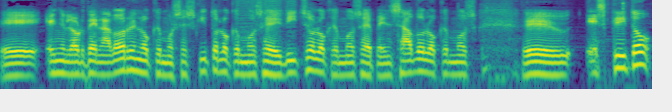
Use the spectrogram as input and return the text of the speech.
en el ordenador, en lo que hemos escrito, lo que hemos dicho, lo que hemos pensado, lo que hemos escrito,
